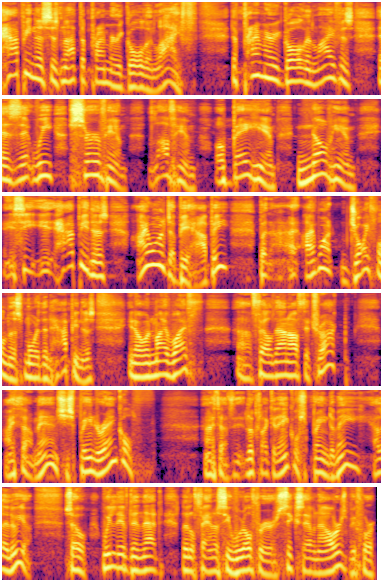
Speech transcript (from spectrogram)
happiness is not the primary goal in life. The primary goal in life is, is that we serve Him, love Him, obey Him, know Him. You see, it, happiness, I want to be happy, but I, I, want joyfulness more than happiness. You know, when my wife uh, fell down off the truck, I thought, man, she sprained her ankle. I thought, it looks like an ankle sprain to me. Hallelujah. So we lived in that little fantasy world for six, seven hours before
